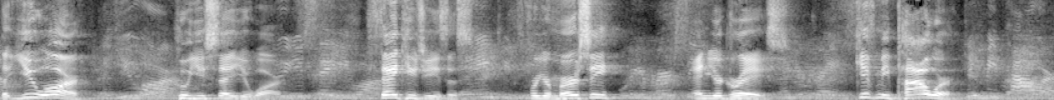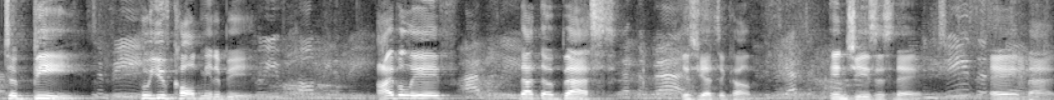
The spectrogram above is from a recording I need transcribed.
that you are who you say you are. Thank you, Jesus, for your mercy and your grace. Give me power to be who you've called me to be. I believe that the best, is, yet to come. In Jesus' name. Amen.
